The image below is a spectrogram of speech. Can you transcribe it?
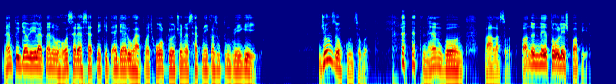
Nem tudja véletlenül, hol szerezhetnék itt egyenruhát, vagy hol kölcsönözhetnék az utunk végéig? Johnson kuncogott. Hát nem gond, válaszolt. Van önnél toll és papír?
